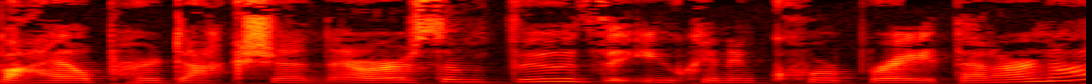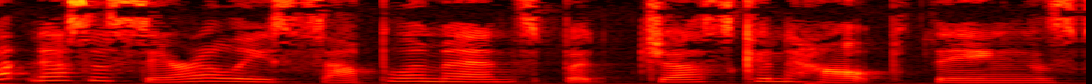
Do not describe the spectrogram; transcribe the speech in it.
bile production. There are some foods that you can incorporate that are not necessarily supplements, but just can help things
